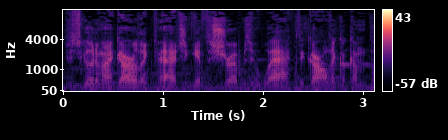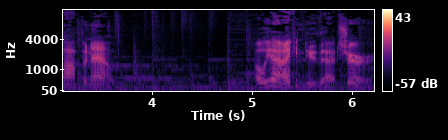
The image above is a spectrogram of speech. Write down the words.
Just go to my garlic patch and give the shrubs a whack. The garlic will come popping out. Oh yeah, I can do that, sure.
